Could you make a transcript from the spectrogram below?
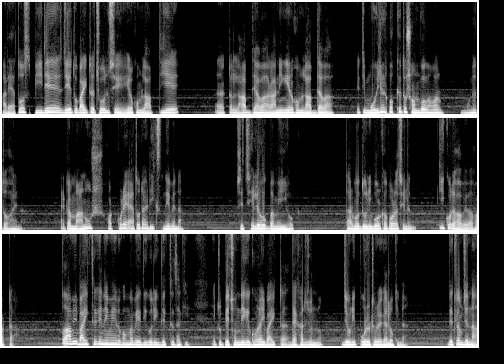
আর এত স্পিডে যেহেতু বাইকটা চলছে, এরকম লাভ দিয়ে, একটা লাভ দেওয়া রানিং এরকম লাভ দেওয়া এটি মহিলার পক্ষে তো সম্ভব, আমার মনে তো হয় না। একটা মানুষ হট করে এতটা রিস্ক নেবে না। সে ছেলে হোক বা মেয়েই হোক, তার মধ্যে উনি বোরখা পরা ছিলেন, কি করে হবে ব্যাপারটা? তো আমি বাইক থেকে নেমে এরকমভাবে এদিক ওদিক দেখতে থাকি, একটু পেছন দিকে ঘোরাই বাইকটা দেখার জন্য যে উনি পড়ে ঠরে গেল কি না দেখলাম যে না,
